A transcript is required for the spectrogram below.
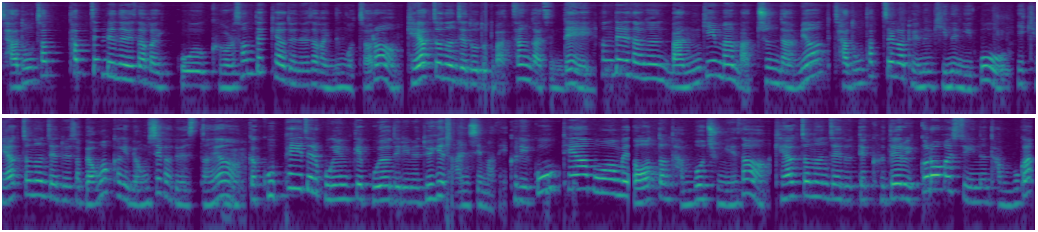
자동 탑- 탑재되는 회사가 있고 그걸 선택해야 되는 회사가 있는 것처럼 계약 전환 제도도 마찬가지인데 현대해상은 만기만 맞춘다면 자동 탑재가 되는 기능이고 이 계약 전환 제도에서 명확하게 명시가 되어 있어요. 음. 그러니까 그 페이지를 고객님께 보여드리면 되게 안심하세요. 그리고 태아보험에 넣었던 담보 중에서 계약 전환 제도 때 그대로 끌어갈 수 있는 담보가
